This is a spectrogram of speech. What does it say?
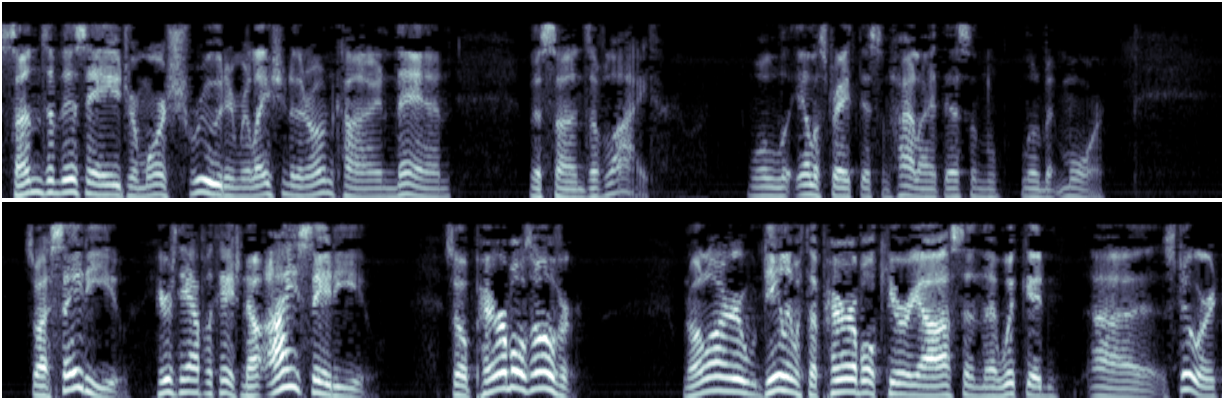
sons of this age are more shrewd in relation to their own kind than the sons of light. We'll illustrate this and highlight this a little bit more. So I say to you, here's the application. Now I say to you, so parable's over. no longer dealing with the parable kurios and the wicked uh, steward.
